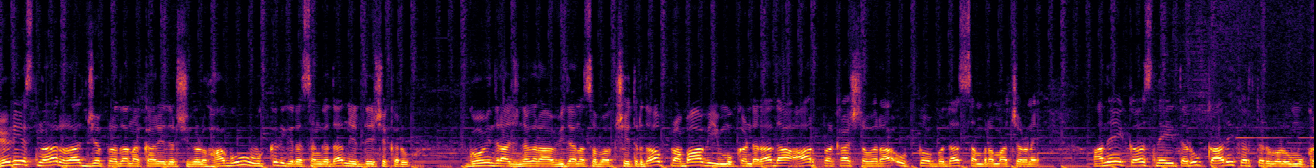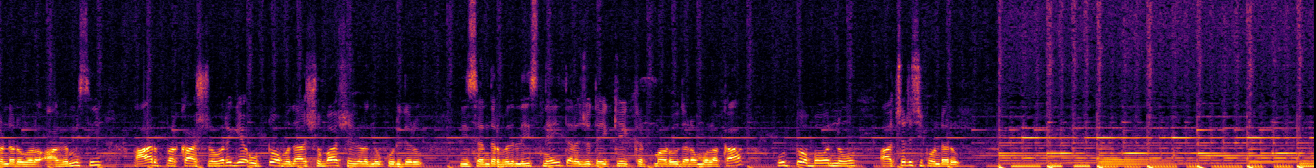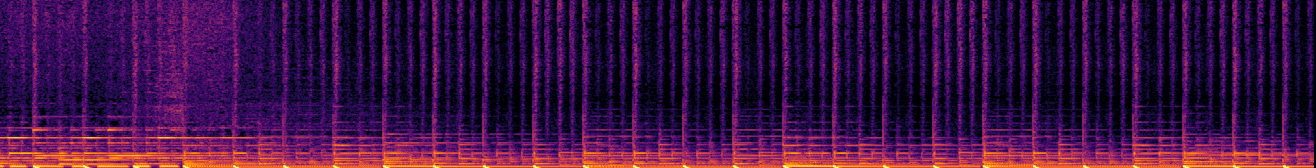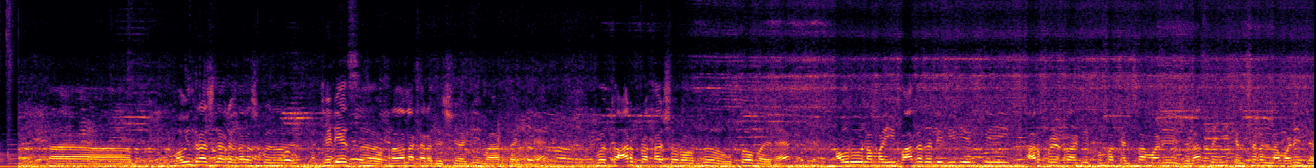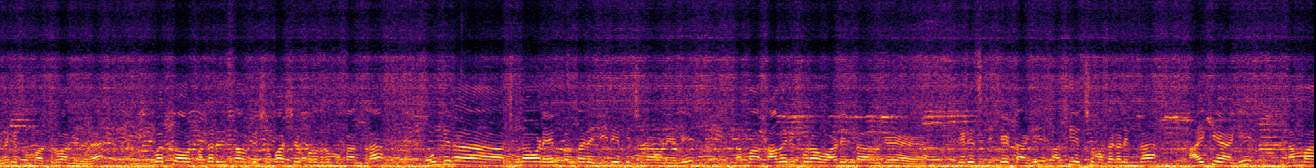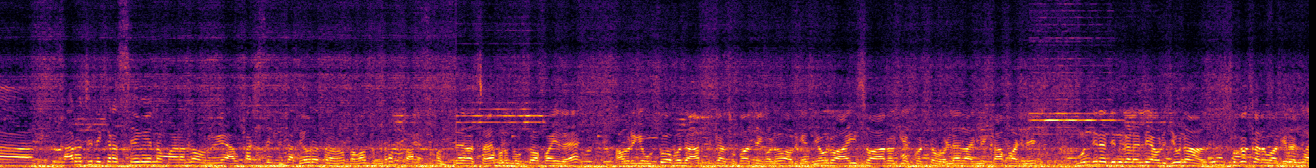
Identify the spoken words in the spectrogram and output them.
ಜೆಡಿಎಸ್ನ ರಾಜ್ಯ ಪ್ರಧಾನ ಕಾರ್ಯದರ್ಶಿಗಳು ಹಾಗೂ ಒಕ್ಕಲಿಗರ ಸಂಘದ ನಿರ್ದೇಶಕರು. ಗೋವಿಂದರಾಜ್ ನಗರ ವಿಧಾನಸಭಾ ಕ್ಷೇತ್ರದ ಪ್ರಭಾವಿ ಮುಖಂಡರಾದ ಆರ್ ಪ್ರಕಾಶ್ ರವರ ಹುಟ್ಟುಹಬ್ಬದ ಸಂಭ್ರಮಾಚರಣೆ. ಅನೇಕ ಸ್ನೇಹಿತರು, ಕಾರ್ಯಕರ್ತರುಗಳು, ಮುಖಂಡರುಗಳು ಆಗಮಿಸಿ ಆರ್ ಪ್ರಕಾಶ್ ರವರಿಗೆ ಹುಟ್ಟುಹಬ್ಬದ ಶುಭಾಶಯಗಳನ್ನು ಕೋರಿದರು. ಈ ಸಂದರ್ಭದಲ್ಲಿ ಸ್ನೇಹಿತರ ಜೊತೆ ಕೇಕ್ ಕಟ್ ಮಾಡುವುದರ ಮೂಲಕ ಹುಟ್ಟುಹಬ್ಬವನ್ನು ಆಚರಿಸಿಕೊಂಡರು. ಗೋವಿಂದರಾಜನಗರ ವಿಧಾನಸಭೆ ಜೆ ಡಿ ಎಸ್ ಪ್ರಧಾನ ಕಾರ್ಯದರ್ಶಿಯಾಗಿ ಮಾಡ್ತಾ ಇದ್ದಾರೆ. ಇವತ್ತು ಆರ್ ಪ್ರಕಾಶ್ ಅವರವ್ರದ್ದು ಹುಟ್ಟುಹಬ್ಬ ಇದೆ. ಅವರು ನಮ್ಮ ಈ ಭಾಗದಲ್ಲಿ B B M P corporator ಆಗಿ ತುಂಬ ಕೆಲಸ ಮಾಡಿ, ಜನಸ್ನೇಹಿ ಕೆಲಸಗಳನ್ನ ಮಾಡಿ ಜನಕ್ಕೆ ತುಂಬ ಹತ್ತಿರವಾಗಿದ್ದಾರೆ ಇವತ್ತು ಅವರು ಭದ್ರ ದಿವಸ ಅವ್ರಿಗೆ ಶುಭಾಶಯ ಕೊಡೋದ್ರ ಮುಖಾಂತರ ಮುಂದಿನ ಚುನಾವಣೆ ಏನು ಬರ್ತಾ ಇದೆ? ಬಿ ಬಿ ಎಂ ಪಿ ಚುನಾವಣೆಯಲ್ಲಿ ನಮ್ಮ ಕಾವೇರಿಪುರ ವಾರ್ಡಿಂದ ಅವ್ರಿಗೆ ಜೆ ಡಿ ಎಸ್ ಟಿಕೆಟ್ ಆಗಿ ಅತಿ ಹೆಚ್ಚು ಮತಗಳಿಂದ ಆಯ್ಕೆಯಾಗಿ ನಮ್ಮ ಸಾರ್ವಜನಿಕರ ಸೇವೆಯನ್ನು ಮಾಡಲು ಅವರಿಗೆ ಅವಕಾಶ ಸಿಗಲಿಲ್ಲ. ದೇವರ ಹತ್ರ ಅವರು ಭಗವಂತನ ಹತ್ರ ಪ್ರಾರ್ಥಿಸ್ಕೊಳ್ತಾರೆ. ಸಾಹೇಬರದ್ದು ಹುಟ್ಟುಹಬ್ಬ ಇದೆ. ಅವರಿಗೆ ಹುಟ್ಟುಹಬ್ಬದ ಆರ್ಥಿಕ ಶುಭಾಶಯಗಳು. ಅವರಿಗೆ ದೇವರು ಆಯುಸ್ಸು ಆರೋಗ್ಯ ಕೊಟ್ಟು ಒಳ್ಳೆಯದಾಗಲಿ ಕಾಪಾಡಲಿ. ಮುಂದಿನ ದಿನಗಳಲ್ಲಿ ಅವ್ರ ಜೀವನ ಸುಖಕರವಾಗಿರಲಿ.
